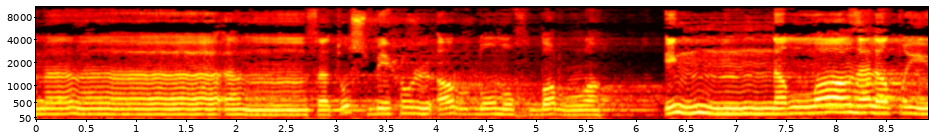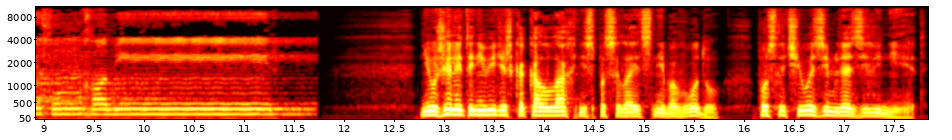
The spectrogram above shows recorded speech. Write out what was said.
ماء فتصبح الأرض مخضرة إن الله لطيف خبير Неужели ты не видишь, как Аллах не спосылает с неба воду, после чего земля зеленеет?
